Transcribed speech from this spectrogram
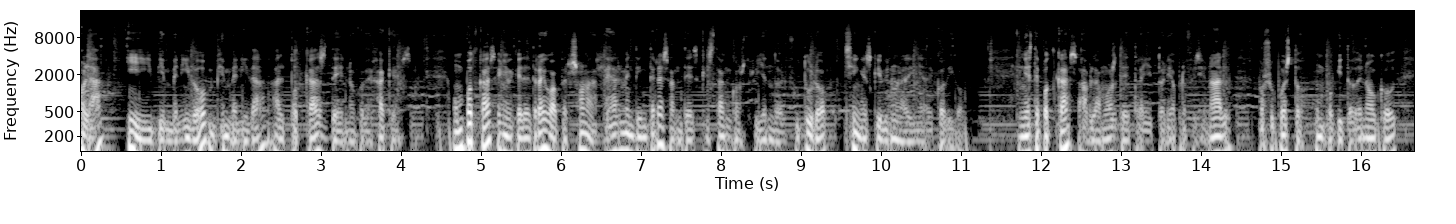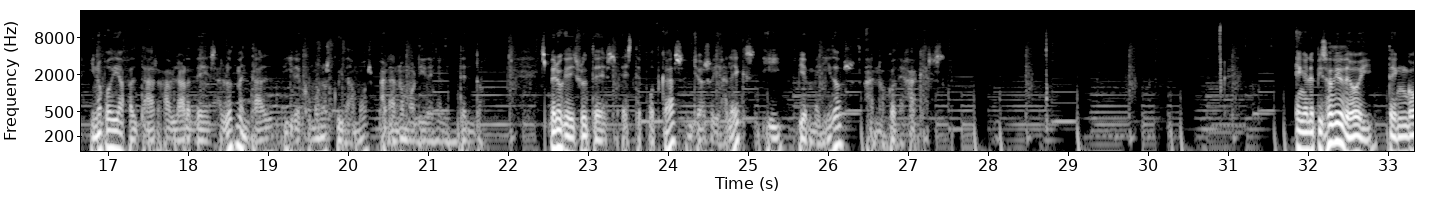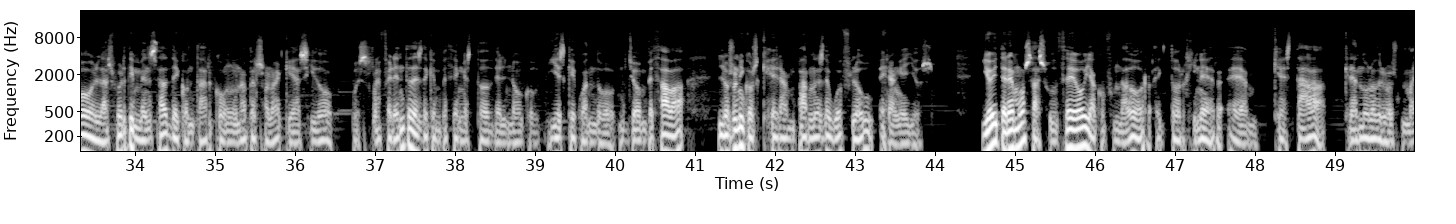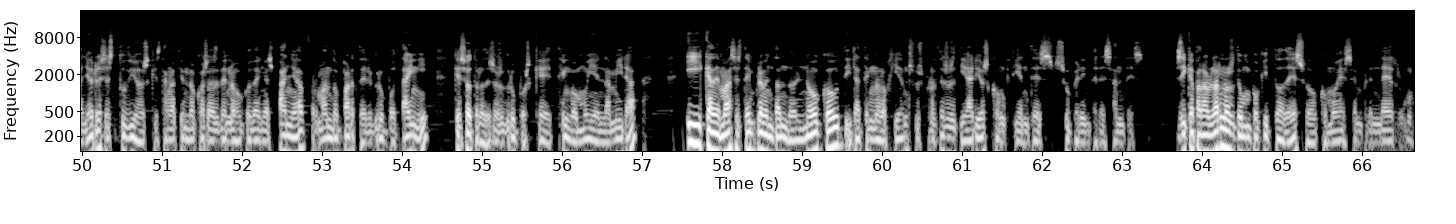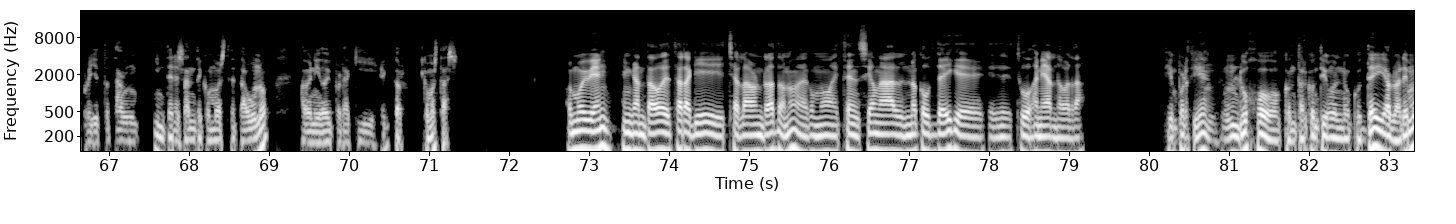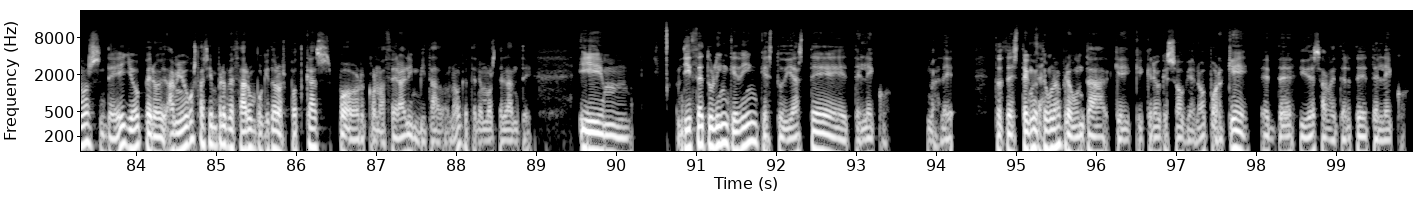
Hola y bienvenido, bienvenida al podcast de No Code Hackers, un podcast en el que te traigo a personas realmente interesantes que están construyendo el futuro sin escribir una línea de código. En este podcast hablamos de trayectoria profesional, por supuesto un poquito de no code y no podía faltar hablar de salud mental y de cómo nos cuidamos para no morir en el intento. Espero que disfrutes este podcast, yo soy Alex y bienvenidos a No Code Hackers. En el episodio de hoy tengo la suerte inmensa de contar con una persona que ha sido pues referente desde que empecé en esto del no code y es que cuando yo empezaba los únicos que eran partners de Webflow eran ellos. Y hoy tenemos a su CEO y a cofundador, Héctor Giner, eh, que está creando uno de los mayores estudios que están haciendo cosas de no code en España, formando parte del grupo Tiny, que es otro de esos grupos que tengo muy en la mira, y que además está implementando el no-code y la tecnología en sus procesos diarios con clientes súper interesantes. Así que para hablarnos de un poquito de eso, cómo es emprender un proyecto tan interesante como es Z1, ha venido hoy por aquí Héctor. ¿Cómo estás? Pues muy bien, encantado de estar aquí y charlar un rato, ¿no? Como extensión al No Code Day, que estuvo genial, ¿no? ¿Verdad? 100%, un lujo contar contigo en No Code Day. Hablaremos de ello, pero a mí me gusta siempre empezar un poquito los podcasts por conocer al invitado ¿no? que tenemos delante. Y mm, dice tu LinkedIn que estudiaste Teleco, ¿vale? Entonces tengo, tengo una pregunta que, que creo que es obvia, ¿no? ¿Por qué eh, te decides a meterte Teleco?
